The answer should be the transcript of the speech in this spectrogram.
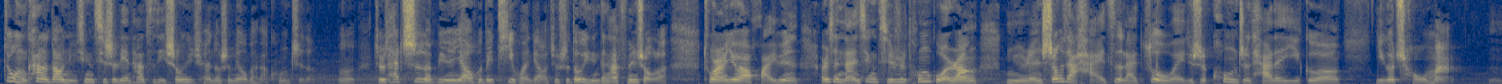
就我们看得到女性其实连她自己生育权都是没有办法控制的，嗯，就是她吃了避孕药会被替换掉，就是都已经跟她分手了，突然又要怀孕，而且男性其实是通过让女人生下孩子来作为就是控制她的一个一个筹码，嗯。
